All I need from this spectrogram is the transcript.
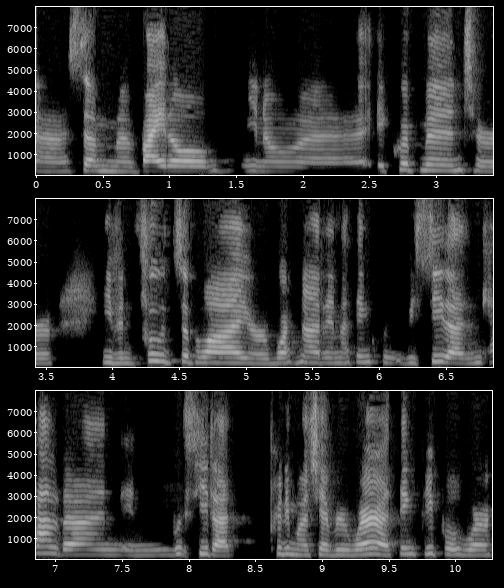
uh, some vital, you know, uh, equipment or even food supply or whatnot. And I think we, we see that in Canada and, and we see that pretty much everywhere. I think people were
